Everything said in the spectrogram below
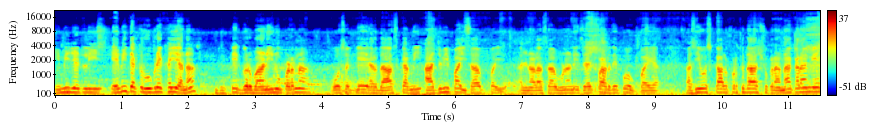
ਇਮੀਡੀਏਟਲੀ ਇਹ ਵੀ ਤਾਂ ਇੱਕ ਰੂਪਰੇਖਾ ਹੀ ਆ ਨਾ ਕਿ ਗੁਰਬਾਣੀ ਨੂੰ ਪੜ੍ਹਨਾ ਉਸ ਅੱਗੇ ਅਰਦਾਸ ਕਰਨੀ। ਅੱਜ ਵੀ ਭਾਈ ਸਾਹਿਬ ਭਾਈ ਅਜਨਾਲਾ ਸਾਹਿਬ ਉਹਨਾਂ ਨੇ ਸਹਿਜ ਪਾਠ ਦੇ ਭੋਗ ਪਾਏ ਆ। ਅਸੀਂ ਉਸ ਕਾਲਪੁਰਖ ਦਾ ਸ਼ੁਕਰਾਨਾ ਕਰਾਂਗੇ।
